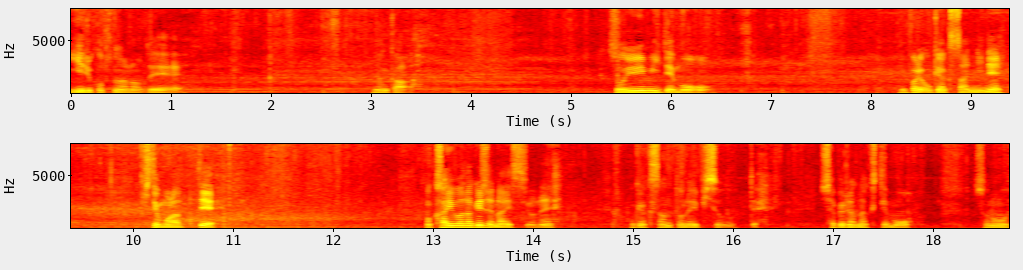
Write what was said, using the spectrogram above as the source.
言えることなのでなんかそういう意味でもやっぱりお客さんにね来てもらってま会話だけじゃないですよね。お客さんとのエピソードって。喋らなくてもその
